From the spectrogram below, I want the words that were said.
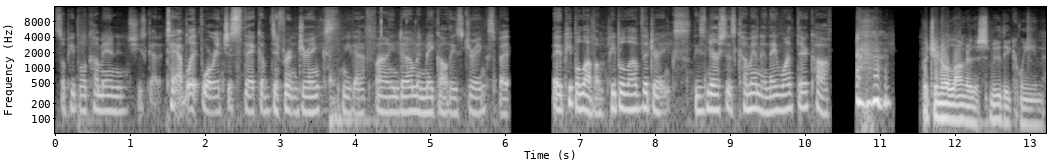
So people come in and she's got a tablet four inches thick of different drinks. And you got to find them and make all these drinks. But they, people love them. People love the drinks. These nurses come in and they want their coffee. but you're no longer the smoothie queen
